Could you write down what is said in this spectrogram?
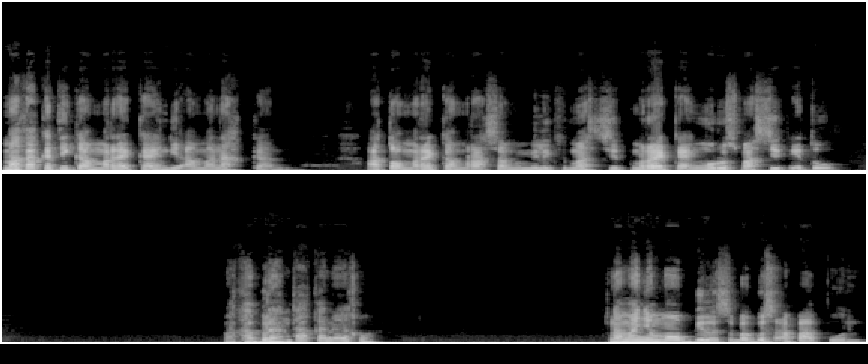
Maka ketika mereka yang diamanahkan, atau mereka merasa memiliki masjid, mereka yang ngurus masjid itu, maka berantakan ya kok. Namanya mobil sebagus apa pun,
